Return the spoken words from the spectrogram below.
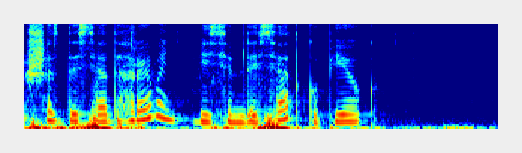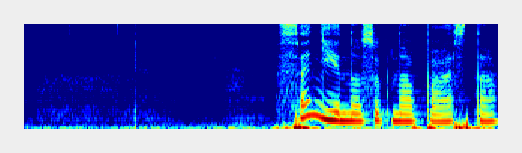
60 гривень 80 копійок. Саніно зубна паста.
